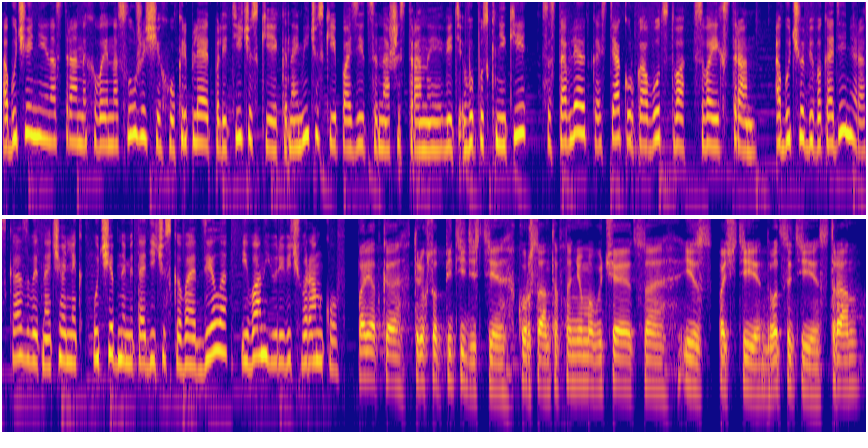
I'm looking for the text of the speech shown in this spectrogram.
Обучение иностранных военнослужащих укрепляет политические и экономические позиции нашей страны, ведь выпускники составляют костяк руководства своих стран. Об учебе в Академии рассказывает начальник учебно-методического отдела Иван Юрьевич Воронков. Порядка 350 курсантов на нем обучаются из почти 20 стран,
